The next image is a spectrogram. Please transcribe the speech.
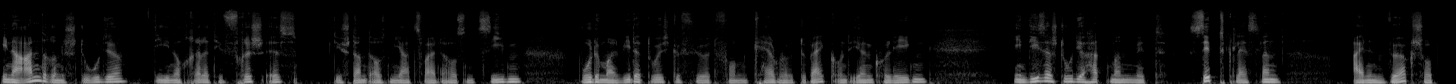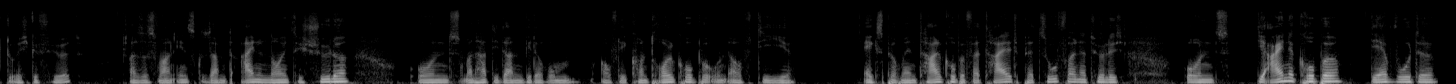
In einer anderen Studie, die noch relativ frisch ist, die stammt aus dem Jahr 2007, wurde mal wieder durchgeführt von Carol Dweck und ihren Kollegen. In dieser Studie hat man mit Siebtklässlern einen Workshop durchgeführt. Also es waren insgesamt 91 Schüler und man hat die dann wiederum auf die Kontrollgruppe und auf die Experimentalgruppe verteilt, per Zufall natürlich. Und die eine Gruppe, der wurde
